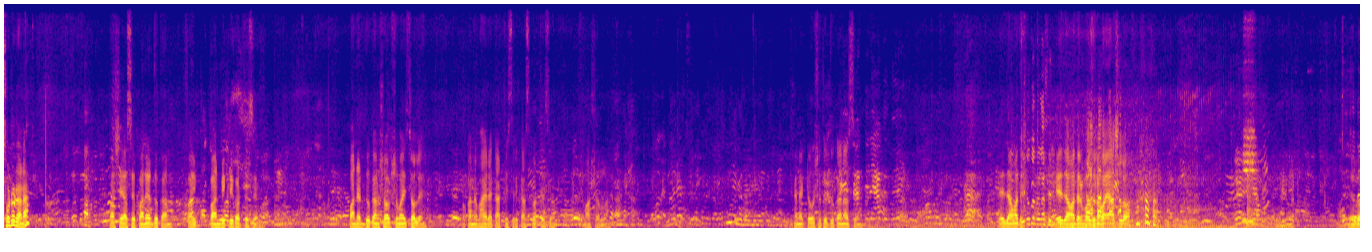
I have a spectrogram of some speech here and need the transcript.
ছোটটা না? পাশে আছে পানের দোকান। পান বিক্রি করতেছে। পানের দোকান সব সময় চলে। ওখানে ভাইরা কাঠমিস্ত্রি কাজ করতেছে। মাশাল্লাহ এখানে একটা ওষুধের দোকান আছে। এই যে আমাদের এই যে আমাদের মজুর ভাই আসলো। এলো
